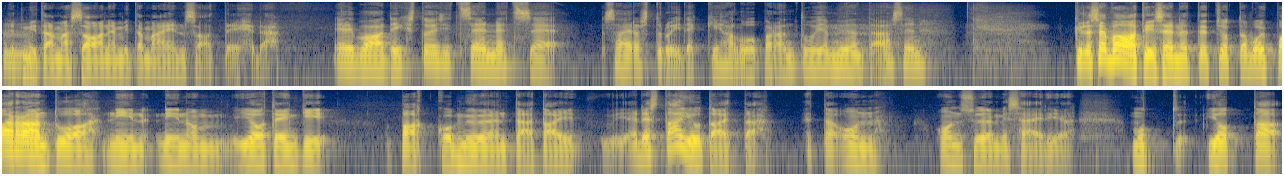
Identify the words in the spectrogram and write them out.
mm. että mitä mä saan ja mitä mä en saa tehdä. Eli vaatiiko toi sit sen, että se sairastunut itsekin haluaa parantua ja myöntää sen? Kyllä se vaatii sen, että, että jotta voi parantua, niin, niin on jotenkin pakko myöntää tai edes tajuta, että, että on, on syömishäiriö. Mutta jotta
